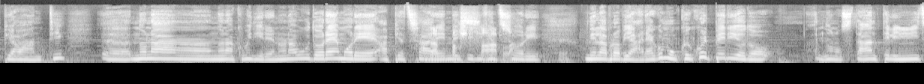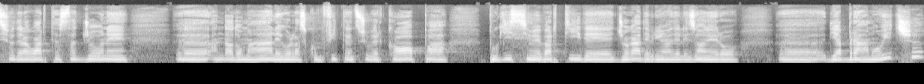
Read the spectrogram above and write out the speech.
più avanti, eh, non, ha, non ha, come dire, non ha avuto remore a piazzare invece i difensori Sì. nella propria area. Comunque, in quel periodo, nonostante l'inizio della quarta stagione eh, andato male con la sconfitta in Supercoppa, pochissime partite giocate prima dell'esonero eh, di Abramovic.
